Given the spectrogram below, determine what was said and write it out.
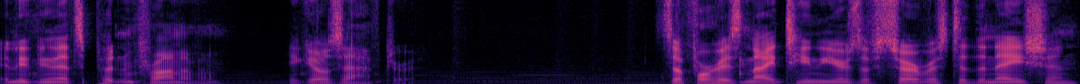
anything that's put in front of him. He goes after it. So for his 19 years of service to the nation,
